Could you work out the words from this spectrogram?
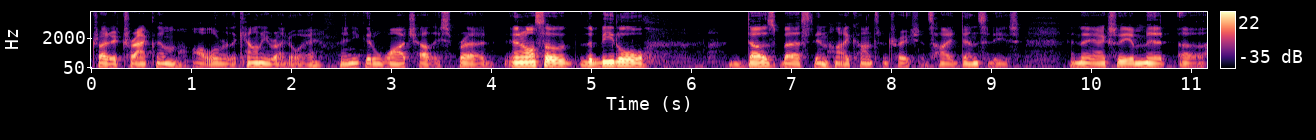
try to track them all over the county right away, and you could watch how they spread. And also, the beetle does best in high concentrations, high densities and they actually emit a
